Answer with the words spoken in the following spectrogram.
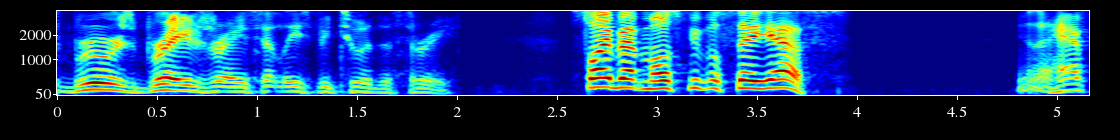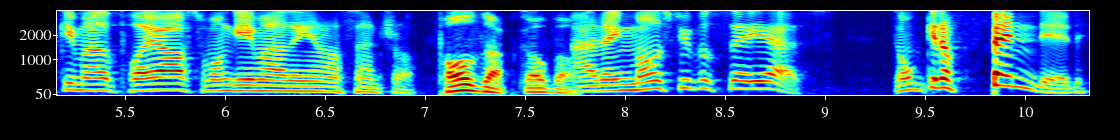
Brewers, Braves race? At least be two of the three. So I bet most people say yes. You know, half game out of the playoffs, one game out of the NL Central. Polls up. Go vote. I think most people say yes. Don't get offended.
